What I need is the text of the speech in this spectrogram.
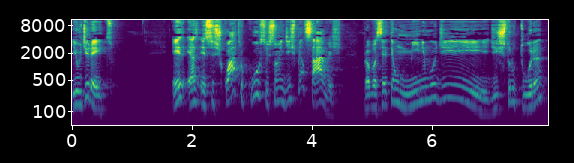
e o direito. E, esses quatro cursos são indispensáveis para você ter um mínimo de, de estrutura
